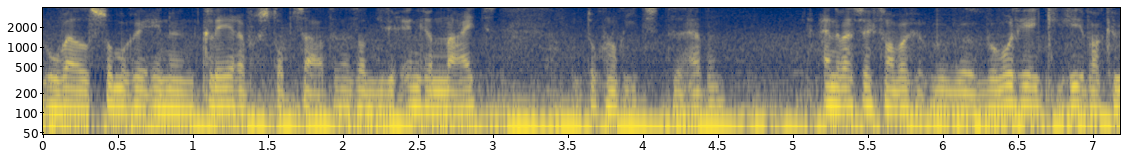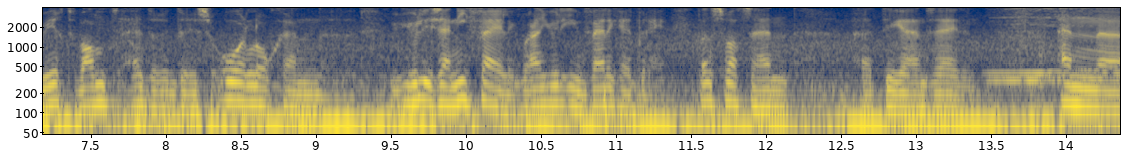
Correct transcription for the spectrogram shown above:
Hoewel sommigen in hun kleren verstopt zaten. En ze die erin genaaid om toch nog iets te hebben. En er werd gezegd van, we, worden geëvacueerd, want hè, er, is oorlog en uh, jullie zijn niet veilig. We gaan jullie in veiligheid brengen. Dat is wat ze hen, uh, tegen hen zeiden. En uh,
